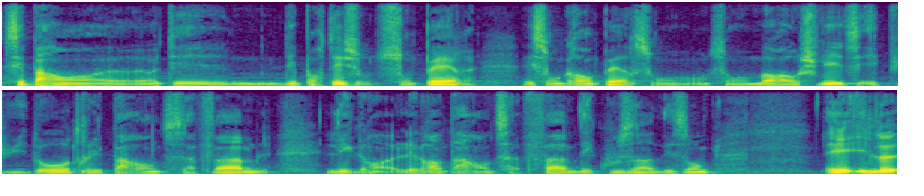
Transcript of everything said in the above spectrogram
Ses parents euh, ont été déportés, son père et son grand-père sont, morts à Auschwitz, et puis d'autres, les parents de sa femme, les grands-parents de sa femme, des cousins, des oncles. Et il, euh,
